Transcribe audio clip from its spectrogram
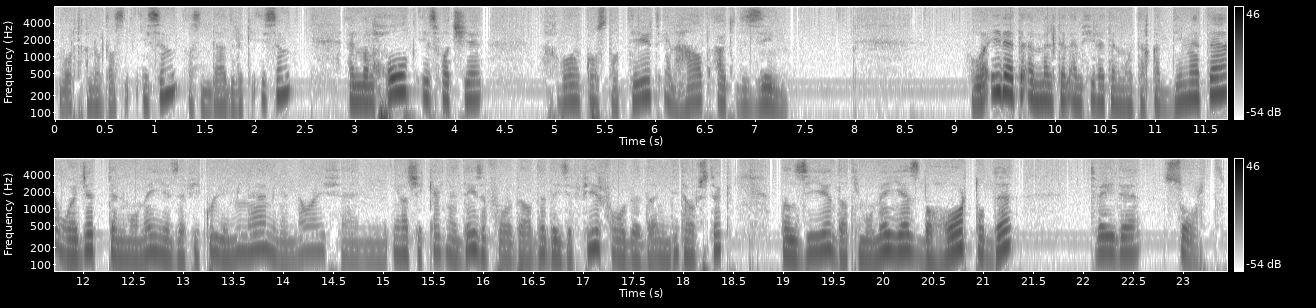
wordt genoemd als een ism, als een duidelijke ism. En malhoud is wat je gewoon constateert en haalt uit de zin. وإذا تأملت الأمثلة المتقدمة وجدت المميز في كل منها من النوع الثاني. En als je kijkt naar deze voorbeelden, deze vier voorbeelden in dit hoofdstuk, dan zie je dat mumayyiz behoort tot de tweede soort.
